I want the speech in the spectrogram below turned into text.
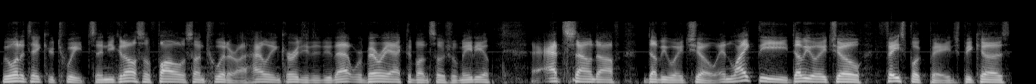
we want to take your tweets. And you can also follow us on Twitter. I highly encourage you to do that. We're very active on social media at SoundOff WHO. And like the WHO Facebook page because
